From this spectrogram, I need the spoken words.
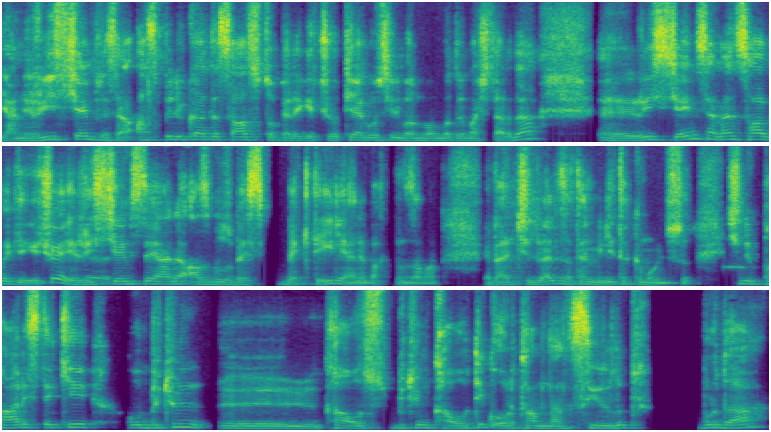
yani Reece James mesela Aspilicueta sağ stopere geçiyor. Thiago Silva'nın olmadığı maçlarda. E, Reece James hemen sağ beke geçiyor. E, Reece Evet. James de yani az buz bek değil yani baktığın zaman. E, ben Chilwell zaten milli takım oyuncusu. Şimdi Paris'teki o bütün e, kaos, bütün kaotik ortamdan sıyrılıp burada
